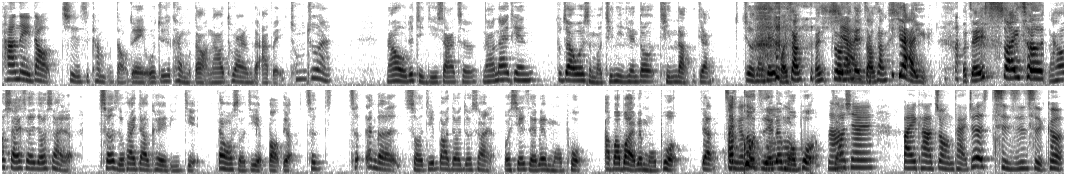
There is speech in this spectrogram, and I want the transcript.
他那一道其实是看不到的。对，我就是看不到。然后突然有个阿北冲出来，然后我就紧急刹车。然后那一天不知道为什么前几天都晴朗，这样就那天晚上，就那天早上下雨，我直接摔车，然后摔车就算了，车子坏掉可以理解，但我手机也爆掉，车车那个手机爆掉就算了，我鞋子也被磨破，啊包包也被磨破，这样裤子也被磨破，然后现在掰咖状态，就是此时此刻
